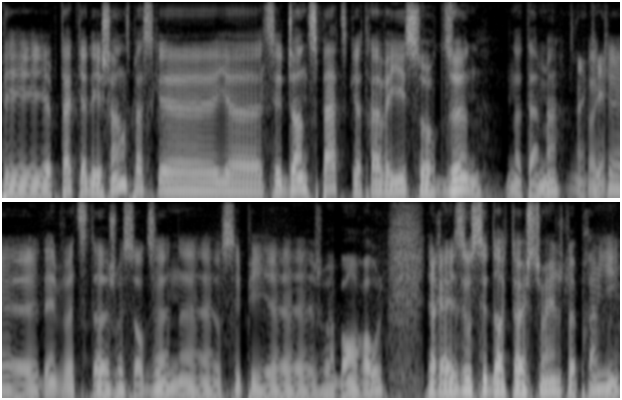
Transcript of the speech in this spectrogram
Puis il y a peut-être qu'il y a des chances parce que c'est John Spatz qui a travaillé sur Dune, notamment. Ok. Fait que euh, Dave Bautista a joué sur Dune euh, aussi, puis euh, joué un bon rôle. Il a réalisé aussi Doctor Strange, le premier.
